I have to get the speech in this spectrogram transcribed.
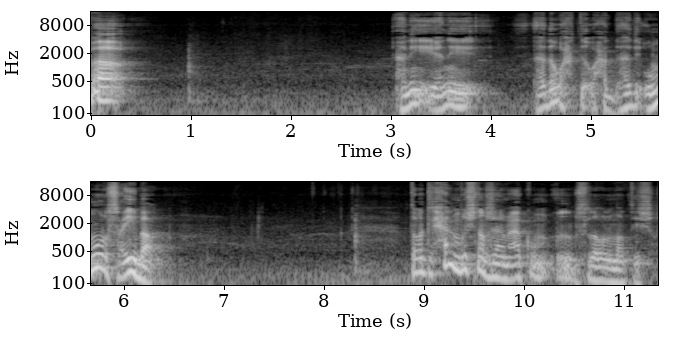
ف يعني يعني هذا واحد واحد هذه أمور صعيبة. طبعا الحال ما نرجع معكم للبصله والمطيشه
